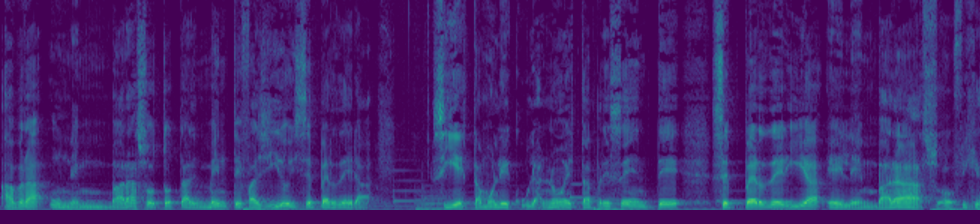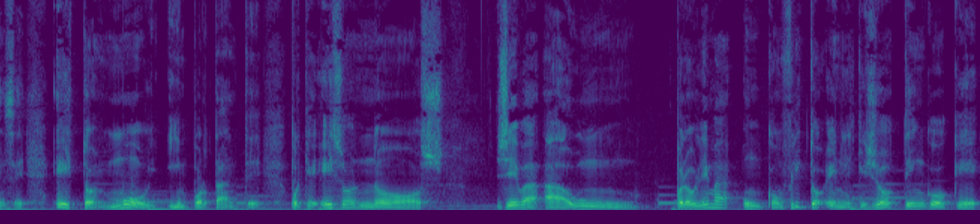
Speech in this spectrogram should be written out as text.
habrá un embarazo totalmente fallido y se perderá si esta molécula no está presente, se perdería el embarazo. Fíjense, esto es muy importante porque eso nos lleva a un problema, un conflicto en el que yo tengo que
